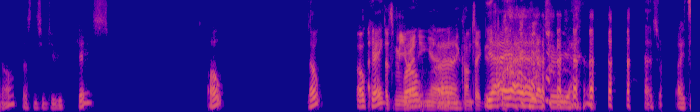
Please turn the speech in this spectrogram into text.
No, doesn't seem to be the case. Oh, no, Okay. That's me well, writing uh, uh, contact. Yeah, yeah, yeah, that's true. Yeah, that's right.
